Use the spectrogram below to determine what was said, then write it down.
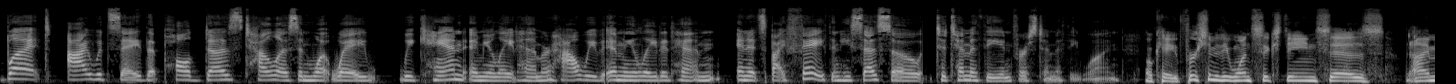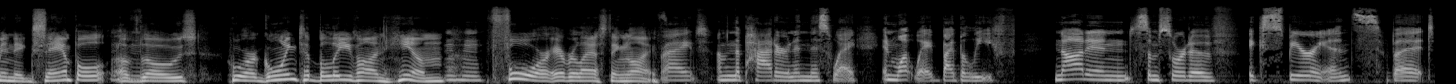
But I would say that Paul does tell us in what way we can emulate him or how we've emulated him, and it's by faith. And he says so to Timothy in 1 Timothy 1. Okay, 1 Timothy 1.16 says, I'm an example Mm-hmm. of those who are going to believe on him Mm-hmm. for everlasting life. Right. I'm the pattern in this way. In what way? By belief. Not in some sort of experience, but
